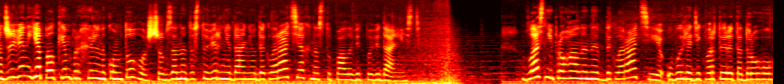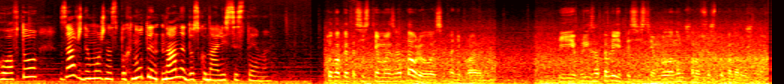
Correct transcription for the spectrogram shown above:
Адже він є палким прихильником того, щоб за недостовірні дані у деклараціях наступала відповідальність. Власні прогалини в декларації у вигляді квартири та дорогого авто завжди можна спихнути на недосконалість системи. То, как эта система изготавливалась, это неправильно. И при изготовлении этой системы было нарушено все, что только нарушено.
